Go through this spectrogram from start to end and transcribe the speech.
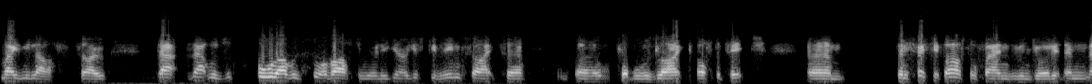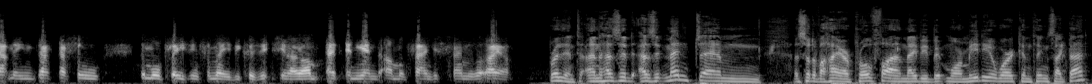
made me laugh." So that that was all I was sort of after, really. You know, just giving insight to uh, football was like off the pitch. Um, and especially if Arsenal fans have enjoyed it, then that means that, that's all the more pleasing for me because it's you know I'm, in the end I'm a fan just the same as what they are. Brilliant. And has it has it meant um, a sort of a higher profile, maybe a bit more media work and things like that?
